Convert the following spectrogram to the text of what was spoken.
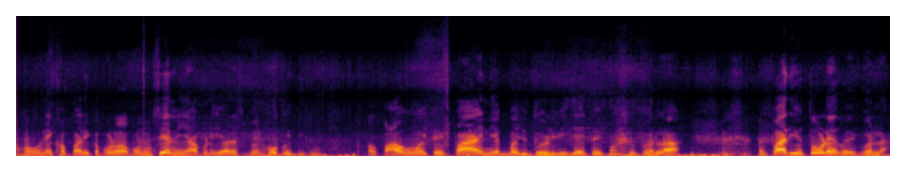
હું નહીં ખપારી કપડવા પણ છે નહીં આપણે હરેશભાઈને હોપી દીધું હવે પાવું હોય તો પાય ને એક બાજુ ધોળવી જાય તો ભલા અને પારીઓ તોડે તો ભલા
